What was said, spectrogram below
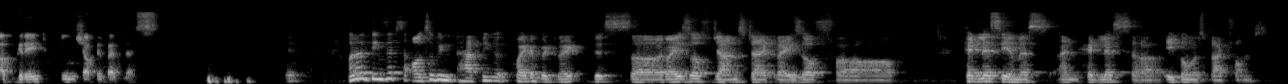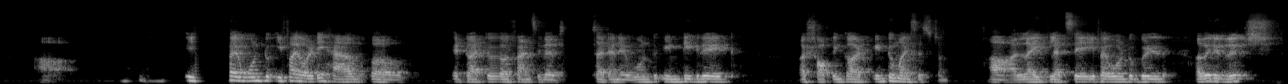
upgrade to Shopify Plus. One of the things that's also been happening quite a bit, right? This uh, rise of Jamstack, rise of uh, headless CMS and headless uh, e-commerce platforms. Uh, if I want to, if I already have a attractive or fancy website and I want to integrate a shopping cart into my system, like let's say if I want to build a very rich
